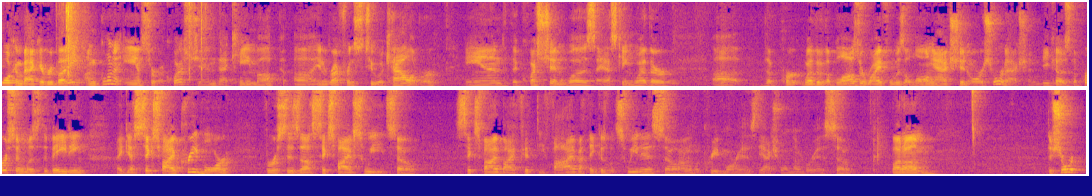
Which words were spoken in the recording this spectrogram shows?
welcome back everybody. I'm going to answer a question that came up uh, in reference to a caliber, and the question was asking whether uh, the per- whether the Blaser rifle was a long action or a short action, because the person was debating, I guess, 6.5 Creedmoor versus uh, 6.5 Swede. So 6.5 by 55, I think is what Swede is. So I don't know what Creedmoor is, the actual number is. So, but um, the short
